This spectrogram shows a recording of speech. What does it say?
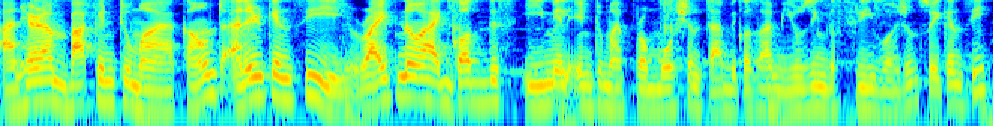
And here I'm back into my account and you can see right now I got this email into my promotion tab because I'm using the free version. So you can see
